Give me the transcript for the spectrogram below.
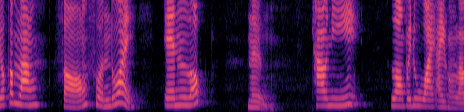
ยกกำลัง 2 ส่วนด้วย n ลบ 1 คราวนี้ลองไปดู yi ของเรา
